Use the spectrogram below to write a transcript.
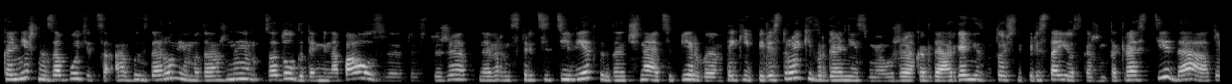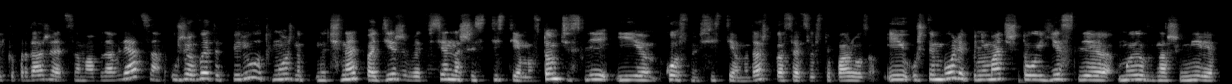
конечно, заботиться об их здоровье мы должны задолго до менопаузы, то есть уже, наверное, с 30 лет лет, когда начинаются первые такие перестройки в организме, уже когда организм точно перестает, скажем так, расти, да, а только продолжает самообновляться, уже в этот период можно начинать поддерживать все наши системы, в том числе и костную систему, да, что касается остеопороза. И уж тем более понимать, что если мы в нашем мире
